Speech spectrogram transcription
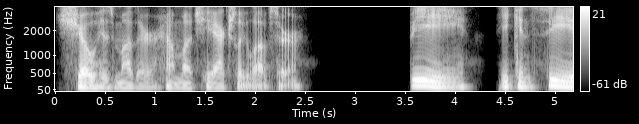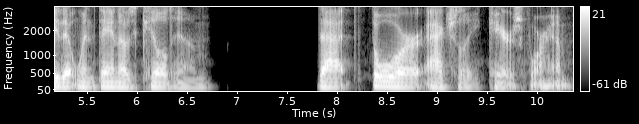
show his mother how much he actually loves her. B, he can see that when Thanos killed him, that Thor actually cares for him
